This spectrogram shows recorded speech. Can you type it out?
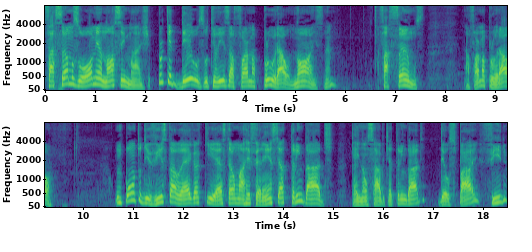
façamos o homem a nossa imagem. Porque Deus utiliza a forma plural, nós, né? Façamos a forma plural um ponto de vista alega que esta é uma referência à Trindade. Quem não sabe que é Trindade, Deus Pai, Filho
